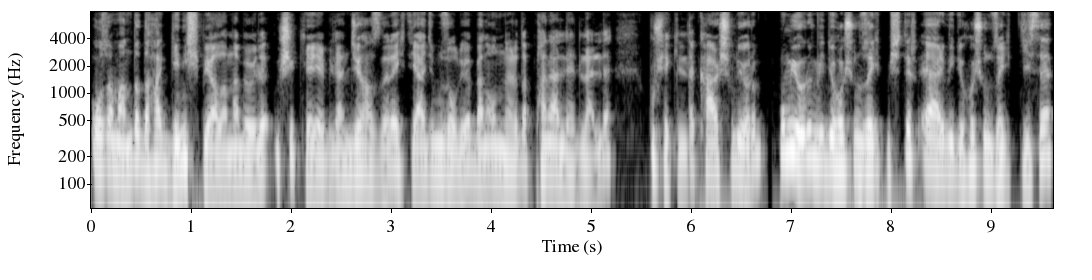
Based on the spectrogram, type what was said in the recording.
O zaman da daha geniş bir alana böyle ışık yayabilen cihazlara ihtiyacımız oluyor. Ben onları da panel ledlerle bu şekilde karşılıyorum. Umuyorum video hoşunuza gitmiştir. Eğer video hoşunuza gittiyse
